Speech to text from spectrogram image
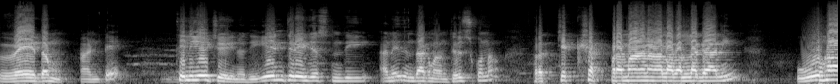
వేదం అంటే తెలియచేయునది. ఏం తెలియజేస్తుంది అనేది ఇందాక మనం తెలుసుకున్నాం. ప్రత్యక్ష ప్రమాణాల వల్ల కానీ ఊహా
